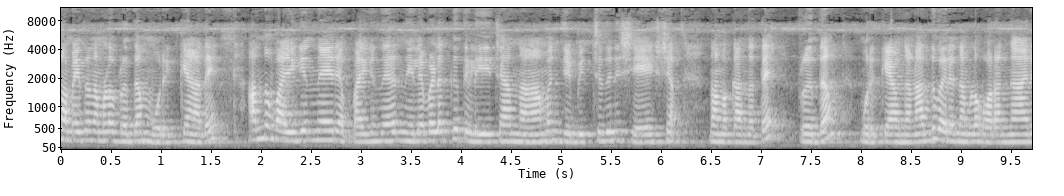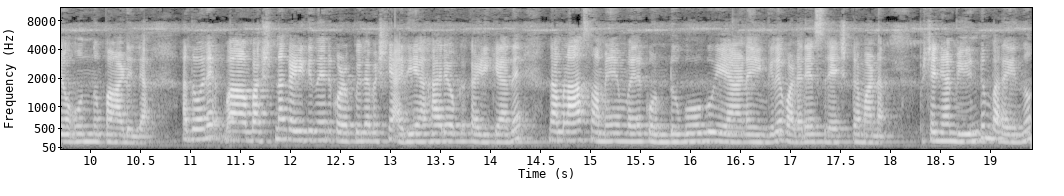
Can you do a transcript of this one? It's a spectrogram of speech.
സമയത്ത് നമ്മൾ വ്രതം മുറിക്കാതെ അന്ന് വൈകുന്നേരം വൈകുന്നേരം നിലവിളക്ക് തെളിയിച്ച ആ നാമം ജപിച്ചതിന് ശേഷം നമുക്ക് അന്നത്തെ വ്രതം മുറിക്കാവുന്നതാണ്. അതുവരെ നമ്മൾ ഉറങ്ങാനോ ഒന്നും പാടില്ല. അതുപോലെ ഭക്ഷണം കഴിക്കുന്നതിന് കുഴപ്പമില്ല. പക്ഷേ അരിയാഹാരമൊക്കെ കഴിക്കാതെ നമ്മൾ ആ സമയം വരെ കൊണ്ടുപോകുകയാണെങ്കിൽ വളരെ ശ്രേഷ്ഠമാണ്. പക്ഷെ ഞാൻ വീണ്ടും പറയുന്നു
